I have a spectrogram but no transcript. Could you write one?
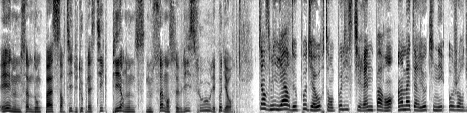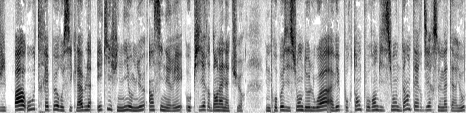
Et nous ne sommes donc pas sortis du tout plastique. Pire, nous, nous sommes ensevelis sous les pots de yaourt. 15 milliards de pots de yaourt en polystyrène par an, un matériau qui n'est aujourd'hui pas ou très peu recyclable et qui finit au mieux incinéré, au pire dans la nature. Une proposition de loi avait pourtant pour ambition d'interdire ce matériau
